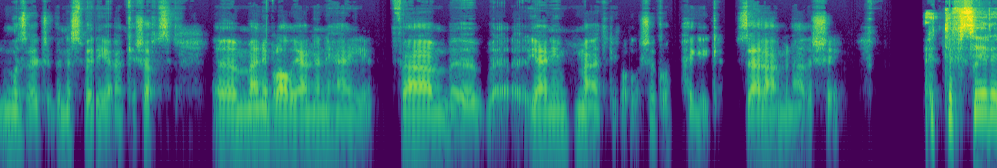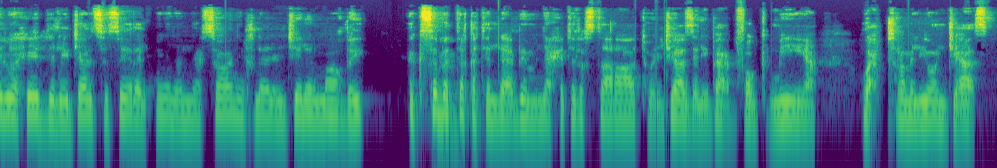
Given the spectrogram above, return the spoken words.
مزعج بالنسبة لي أنا كشخص ماني براضي عنه نهائيا ف يعني ما أدري والله شو أقول حقيقة زعلان من هذا الشيء التفسير طيب. الوحيد اللي جالس يصير الحين ان سوني خلال الجيل الماضي. اكسبت ثقة اللاعبين من ناحية الإصدارات والجهاز اللي باع فوق 110 مليون جهاز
